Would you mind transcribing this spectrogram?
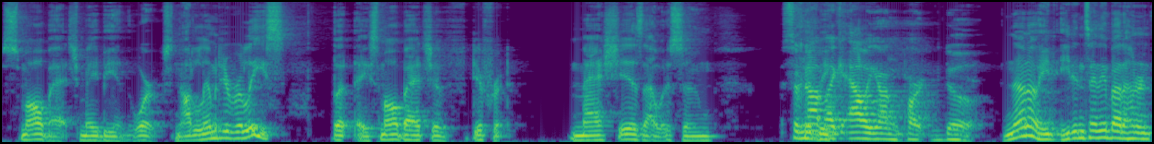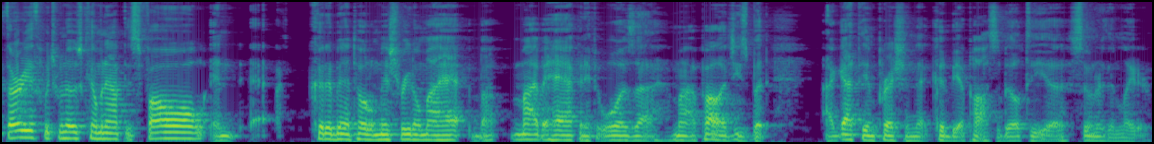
small batch may be in the works. Not a limited release, but a small batch of different mashes, I would assume. So not be- like Al Young part two. No, no, he, he didn't say anything about 130th, which we know is coming out this fall, and uh, could have been a total misread on my my behalf. And if it was, uh, my apologies. But I got the impression that could be a possibility uh, sooner than later.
